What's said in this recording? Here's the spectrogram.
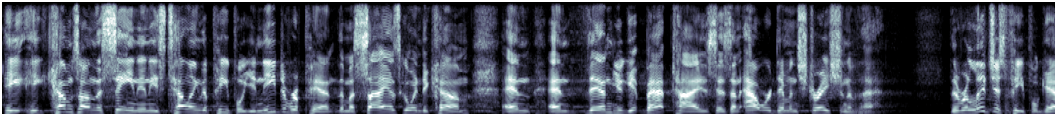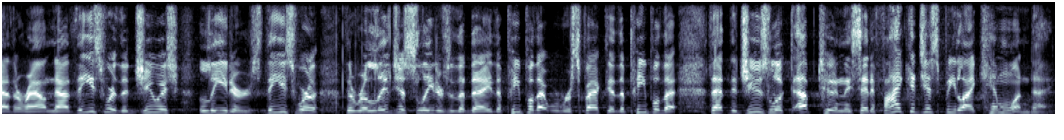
he, he comes on the scene and he's telling the people, you need to repent. The Messiah is going to come, and, and then you get baptized as an outward demonstration of that. The religious people gather around. Now, these were the Jewish leaders. These were the religious leaders of the day, the people that were respected, the people that, that the Jews looked up to, and they said, if I could just be like him one day.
